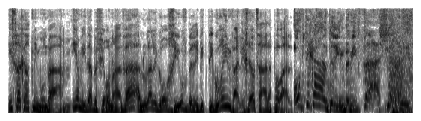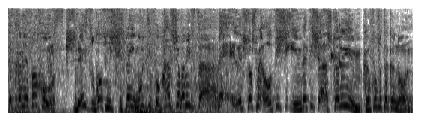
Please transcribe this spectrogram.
ישראכרט מימון בע"מ. אי עמידה בפירעון ההלוואה עלולה לגרור חיוב בריבית פיגורים והליכי הוצאה לפועל. אופטיקה הלפרין במבצע שיכניס אתכם לפוקוס. שני זוגות משקפי מולטיפוקל שבמבצע ב-1399 שקלים. כפוף לתקנון.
